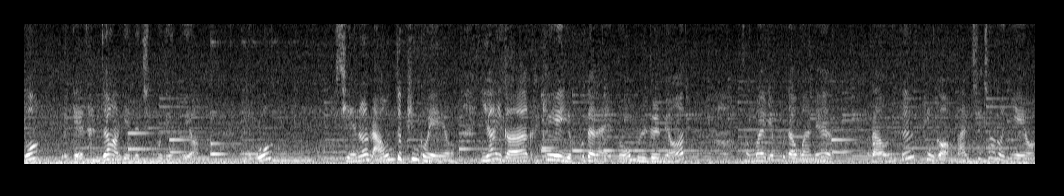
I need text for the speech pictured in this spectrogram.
그리고 이렇게 단정하게 있는 친구도 있고요. 그리고 뒤에는 라운드 핑거예요. 이 아이가 그렇게 예쁘잖아요. 또 물들면 정말 예쁘다고 하는 라운드 핑거 17,000원이에요.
